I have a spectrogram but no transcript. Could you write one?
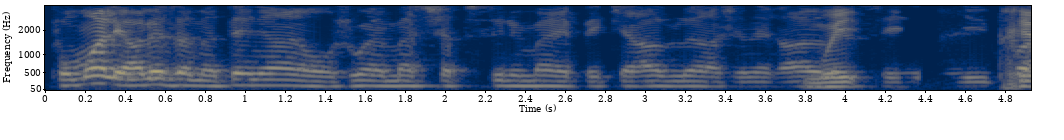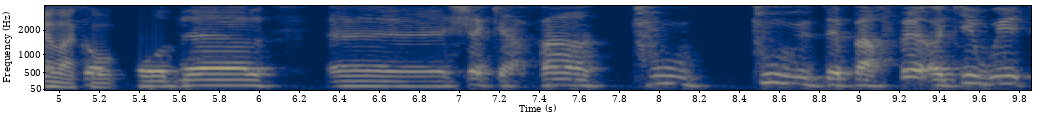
pour moi, les Oilers de matin ont joué un match absolument impeccable là, en général. Oui, c'est très d'accord. chaque avant, tout, tout était parfait. OK, oui,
